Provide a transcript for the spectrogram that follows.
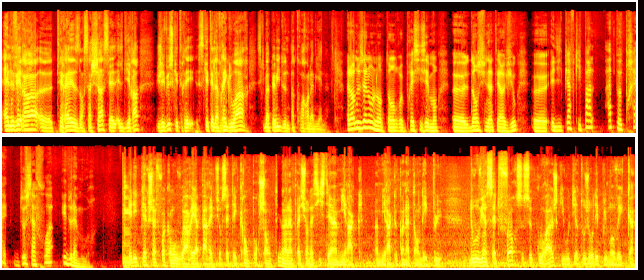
elle verra euh, Thérèse dans sa chasse et elle, dira J'ai vu ce qu'était, ce était la vraie gloire, ce qui m'a permis de ne pas croire en la mienne. Alors nous allons l'entendre précisément euh, dans une interview, euh, Edith Piaf, qui parle à peu près de sa foi et de l'amour. Edith Piaf, chaque fois qu'on vous voit réapparaître sur cet écran pour chanter, on a l'impression d'assister à un miracle, un miracle qu'on n'attendait plus. D'où vous vient cette force, ce courage qui vous tire toujours des plus mauvais cas?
